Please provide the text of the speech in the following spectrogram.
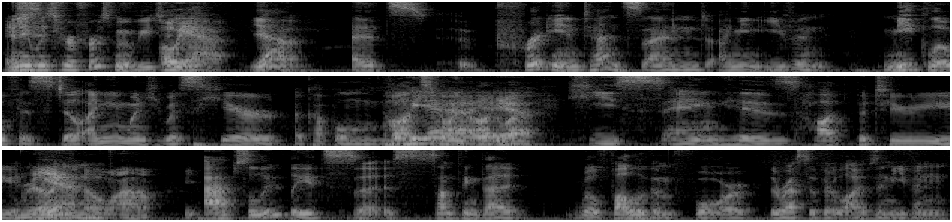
and it was her first movie too. Oh, yeah. Yeah. It's pretty intense and I mean even Meatloaf is still I mean when he was here a couple months Oh, yeah, ago in Ottawa, yeah. he sang his hot patootie Really? Yeah. Oh wow. Absolutely, it's uh, something that will follow them for the rest of their lives, and even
